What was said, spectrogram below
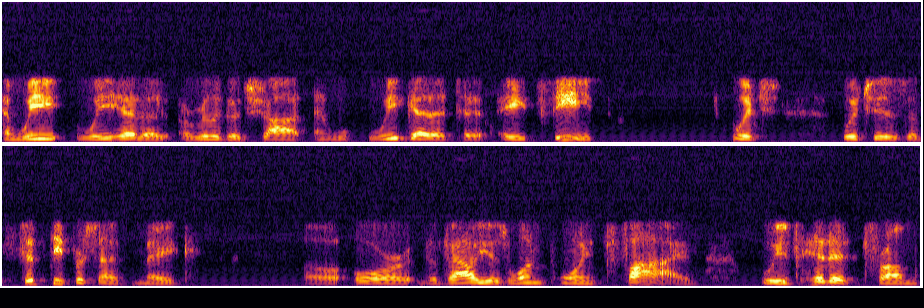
and we we hit a, a really good shot, and we get it to eight feet, which which is a 50% make, uh, or the value is 1.5. We've hit it from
